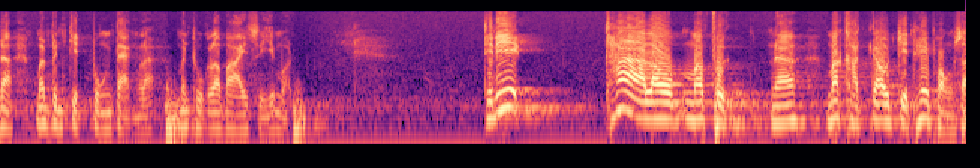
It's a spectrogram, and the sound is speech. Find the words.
แล้วมันเป็นจิตปรุงแต่งละมันถูกระบายสีหมด ทีนี้ ถ้าเรามาฝึกนะมาขัดเกลาจิตให้ผ่องใส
